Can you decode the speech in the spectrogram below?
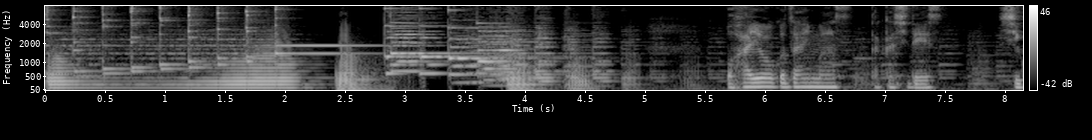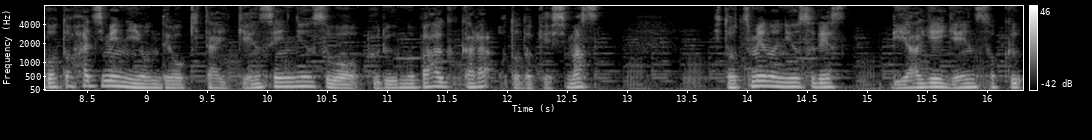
おはようございます。たかしです。仕事始めに読んでおきたい厳選ニュースをブルームバーグからお届けします。一つ目のニュースです。利上げ減速。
